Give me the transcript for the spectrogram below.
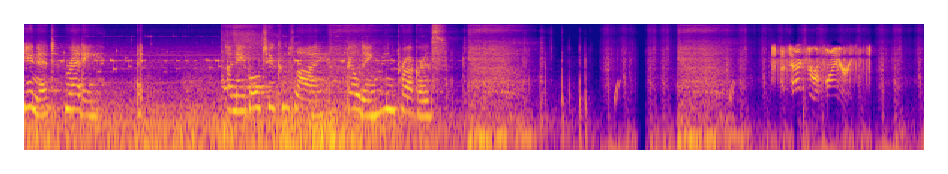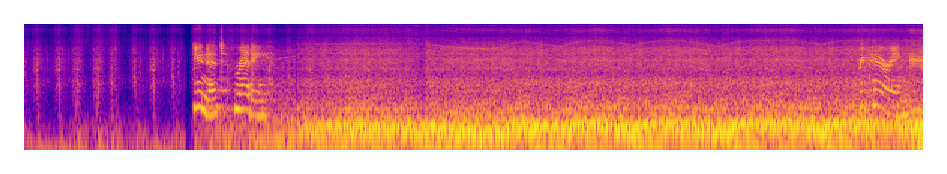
Unit ready. Unable to comply. Building in progress. Attack the refinery. Unit ready. Repairing.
